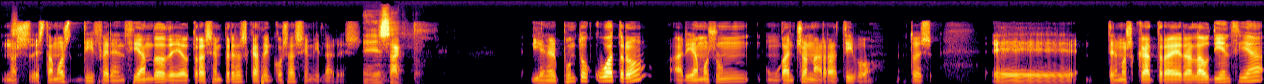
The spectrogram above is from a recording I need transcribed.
Nos estamos diferenciando de otras empresas que hacen cosas similares. Exacto. Y en el punto 4 haríamos un, un gancho narrativo. Entonces, eh, tenemos que atraer a la audiencia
